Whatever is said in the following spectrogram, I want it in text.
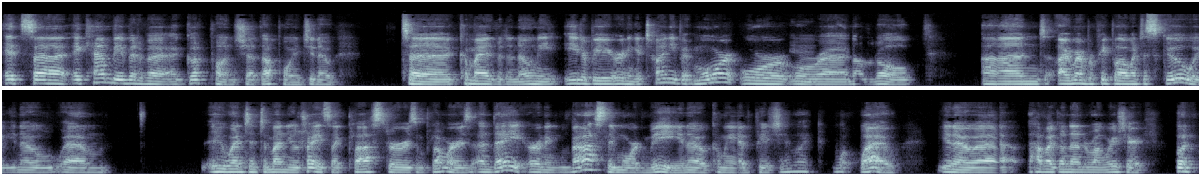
it's uh, it can be a bit of a, a gut punch at that point, you know, to come out of it and only either be earning a tiny bit more or mm. or uh, not at all. And I remember people I went to school with, you know, um, who went into manual trades like plasterers and plumbers, and they earning vastly more than me, you know, coming out of PhD. I'm like, wow, you know, uh, have I gone down the wrong route here? But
